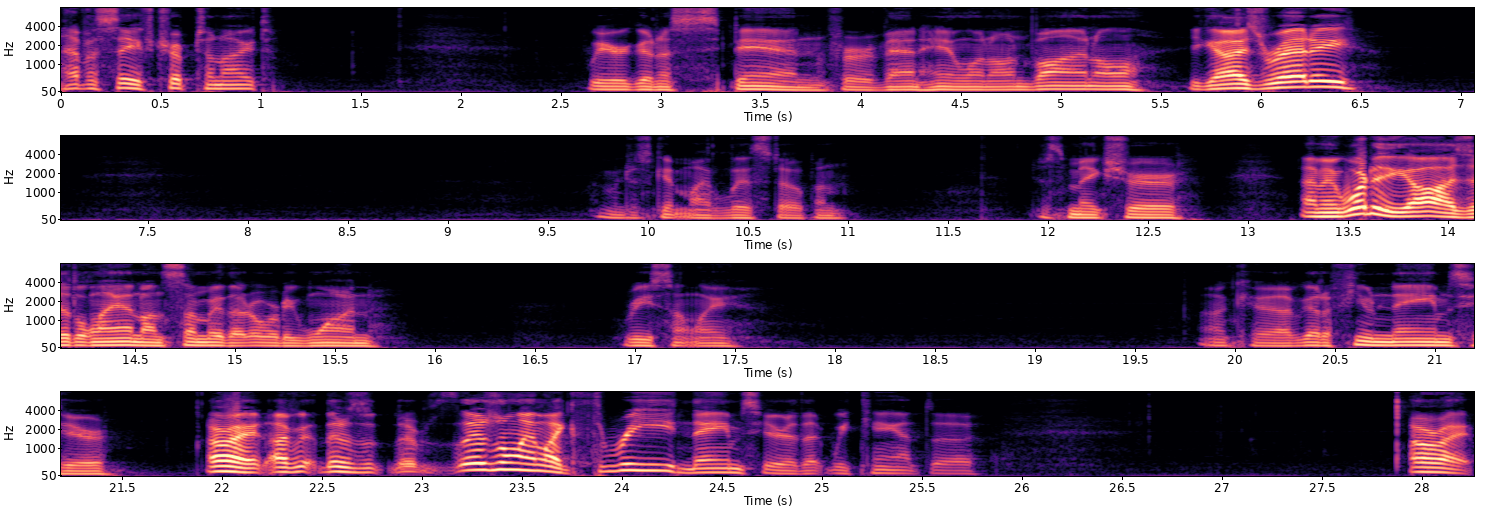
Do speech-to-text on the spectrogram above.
Have a safe trip tonight. We are going to spin for Van Halen on vinyl. You guys ready? Let me just get my list open. Just make sure. I mean, what are the odds it'll land on somebody that already won recently? Okay, I've got a few names here. All right, I've, there's there's there's only like three names here that we can't. Uh, all right,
